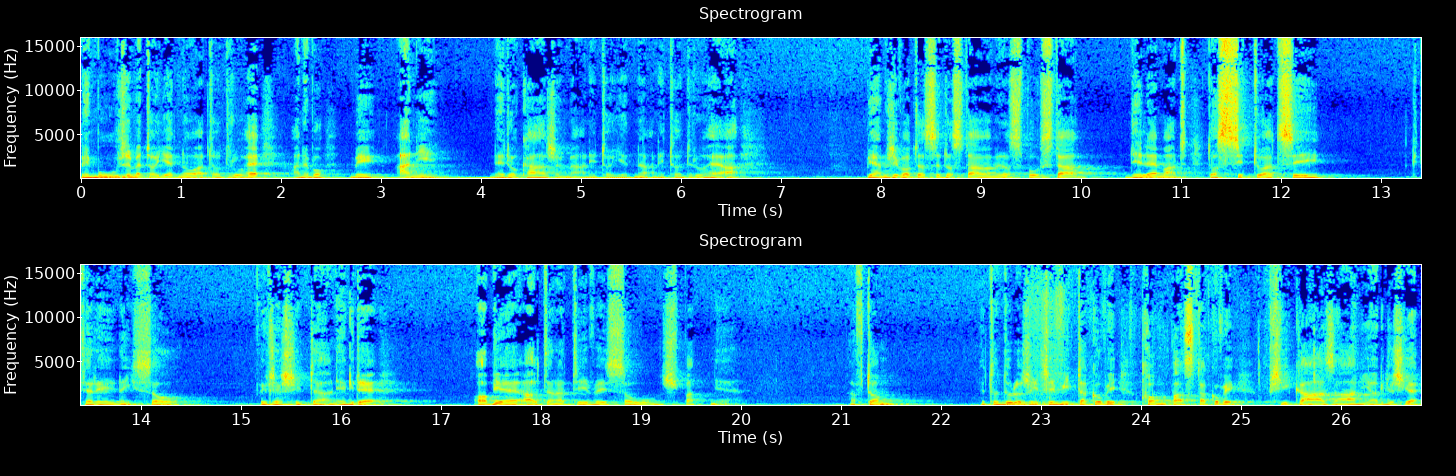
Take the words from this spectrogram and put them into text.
My můžeme to jedno a to druhé, anebo my ani nedokážeme ani to jedno, ani to druhé. A během života se dostáváme do spousta dilemat, do situací, které nejsou vyřešitelné, kde obě alternativy jsou špatně. A v tom je to důležité, mít takový kompas, takový přikázání a když je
